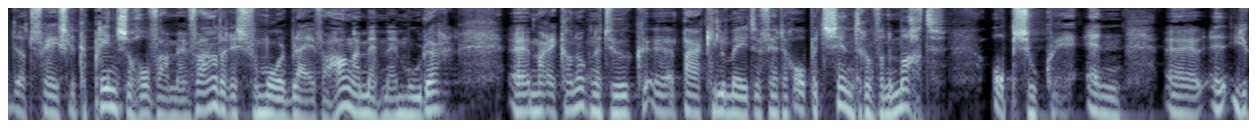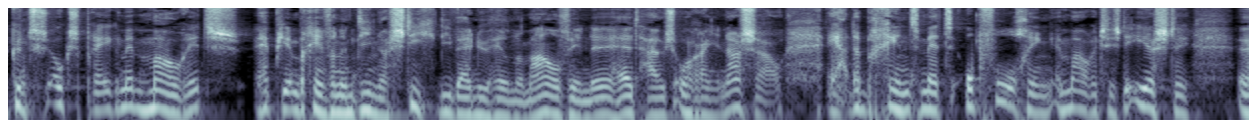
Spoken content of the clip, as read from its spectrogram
dat vreselijke Prinsenhof waar mijn vader is vermoord blijven hangen met mijn moeder. Maar ik kan ook natuurlijk een paar kilometer verderop het centrum van de macht opzoeken. En eh, je kunt dus ook spreken met Maurits. Heb je een begin van een dynastie die wij nu heel normaal vinden, het huis Oranje-Nassau. En ja, dat begint met opvolging. En Maurits is de eerste eh,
